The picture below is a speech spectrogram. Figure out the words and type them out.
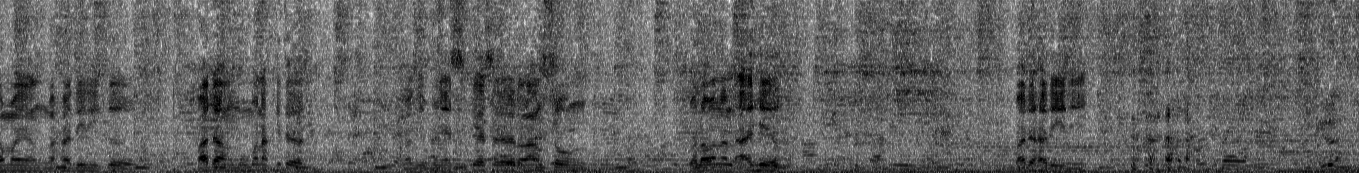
ramai yang menghadiri ke padang memanah kita bagi menyaksikan secara langsung perlawanan akhir pada hari ini.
